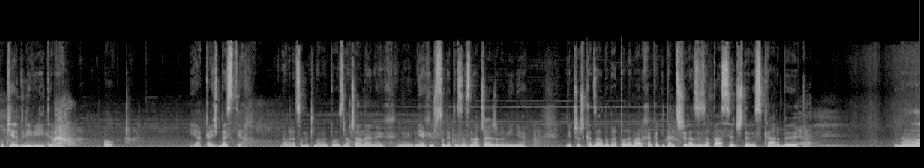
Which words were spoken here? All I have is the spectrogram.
upierdliwi i tyle. O! Jakaś bestia. Dobra, co my tu mamy pooznaczane? Niech, niech już sobie to zaznaczę, żeby mi nie, nie przeszkadzał. Dobra, pole marcha, kapitan trzy razy zapasy, cztery skarby. No,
